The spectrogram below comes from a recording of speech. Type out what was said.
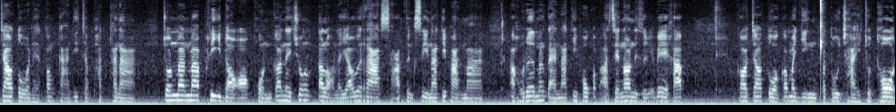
เจ้าตัวเนี่ยต้องการที่จะพัฒนา จนมันมาพรีดอออกผลก็ในช่วงตลอดระยะเวลา 3-4 นัดที่ผ่านมา เอาเริ่มตั้งแต่นัดที่พบกับอาร์เซนอลในศึกเอเบครับ ก็เจ้าตัวก็มายิงประตูชัยจุดโทษ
